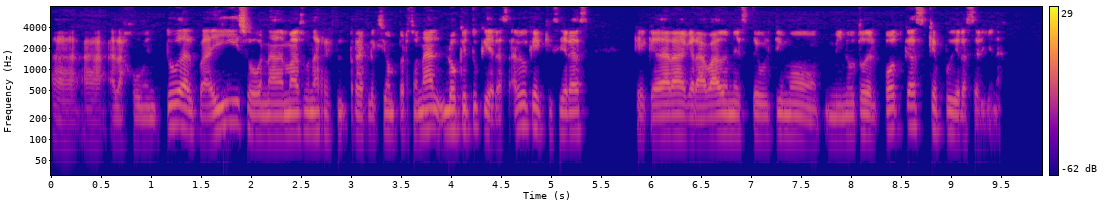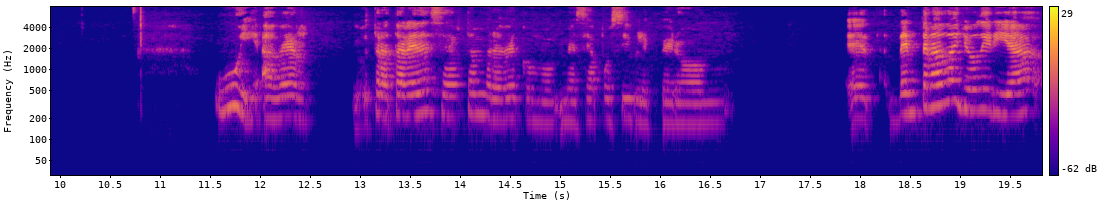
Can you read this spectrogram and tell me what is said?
a, la juventud, al país, o nada más una reflexión personal, lo que tú quieras, algo que quisieras que quedara grabado en este último minuto del podcast, ¿qué pudiera ser, Gina? Uy, a ver, trataré de ser tan breve como me sea posible, pero eh, de entrada yo diría,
